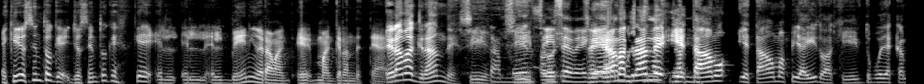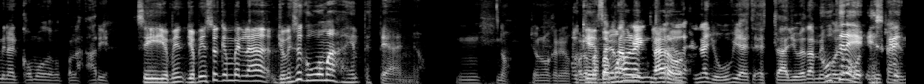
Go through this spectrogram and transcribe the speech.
Es que yo siento que yo siento que es que el, el, el venue era más, eh, más, grande este año. Era más grande, sí. También sí, se ve que era, más grande, y estábamos y estábamos más pilladitos. Aquí tú podías caminar cómodo por la área. Sí, yo, yo pienso que en verdad, yo pienso que hubo más gente este año. Mm, no, yo no creo. Porque vamos a hablar claro. En la, lluvia, la lluvia también. ¿Tú crees? Es que,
